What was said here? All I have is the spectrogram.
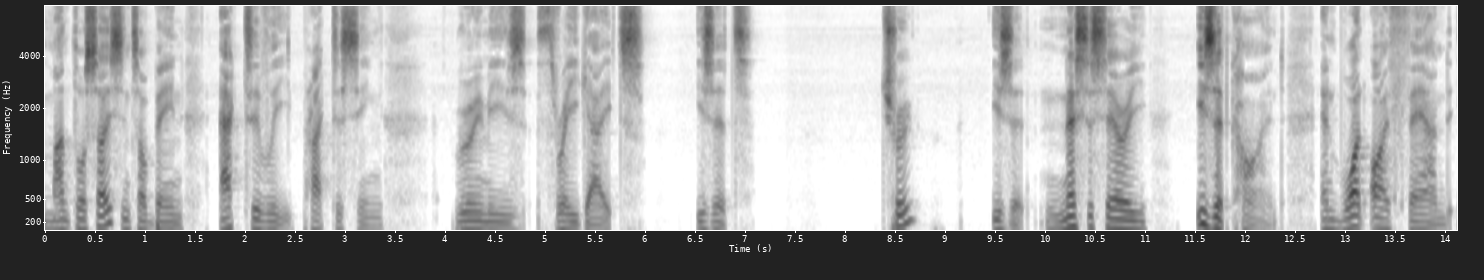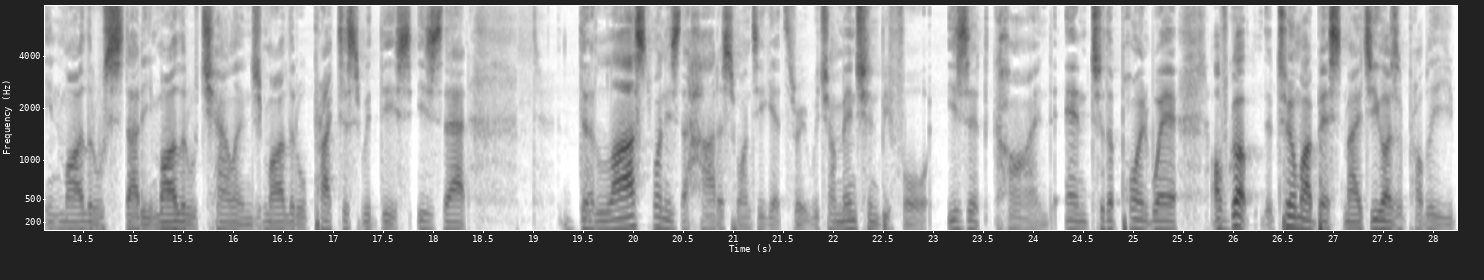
month or so since I've been actively practicing Rumi's three gates? Is it true? Is it necessary? Is it kind? And what I found in my little study, my little challenge, my little practice with this is that the last one is the hardest one to get through, which I mentioned before. Is it kind? And to the point where I've got two of my best mates, you guys have probably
